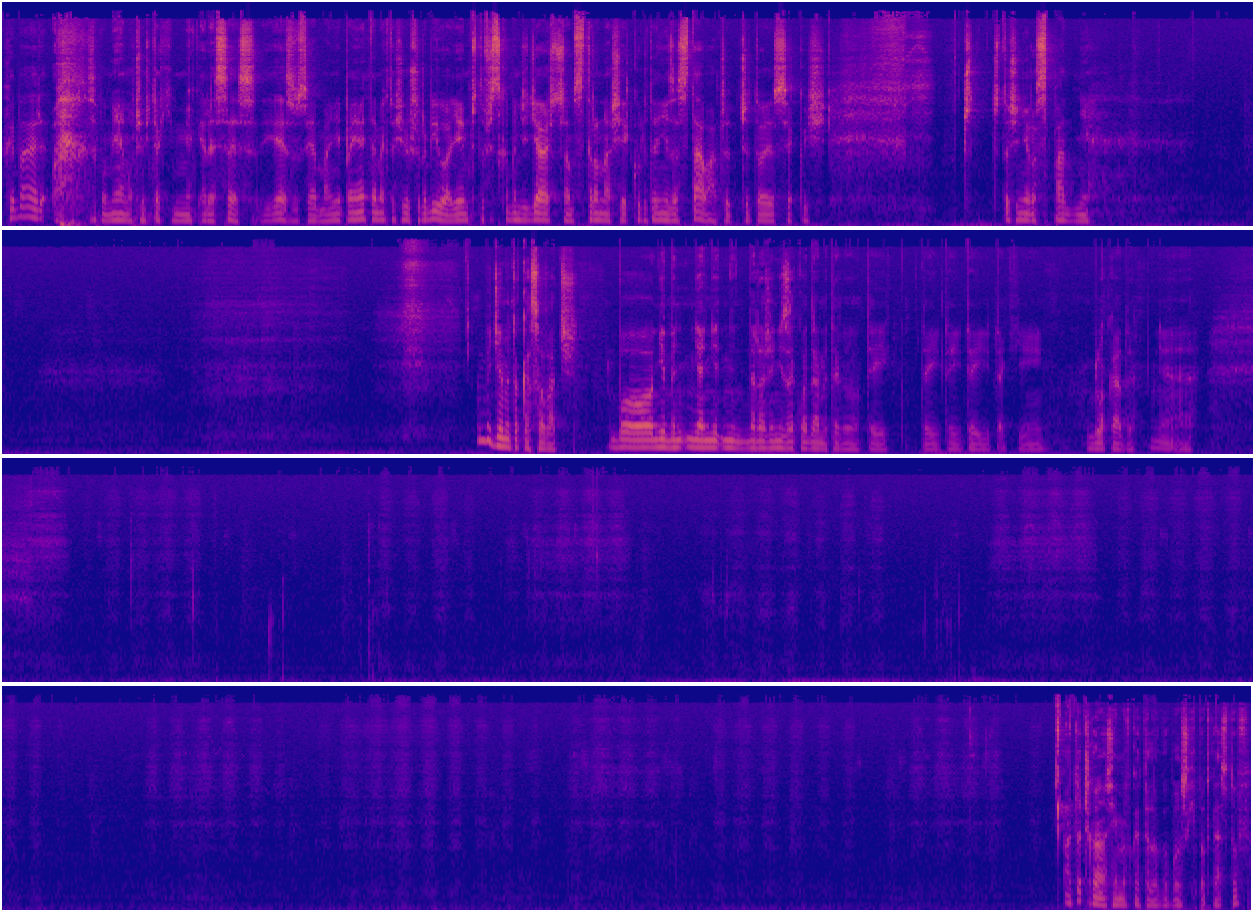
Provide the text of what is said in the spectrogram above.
Chyba zapomniałem o czymś takim jak RSS. Jezus, ja nie pamiętam, jak to się już robiło. Nie wiem, czy to wszystko będzie działać, czy tam strona się kurde nie zastała, czy, czy to jest jakoś. Czy, czy to się nie rozpadnie. No będziemy to kasować, bo nie, nie, nie, na razie nie zakładamy tego, tej, tej, tej, tej takiej blokady. Nie. A to czego nas w katalogu polskich podcastów?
